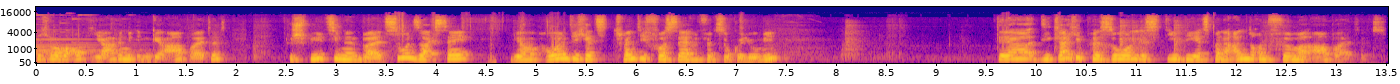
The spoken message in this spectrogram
ich habe aber auch Jahre mit ihm gearbeitet, du spielst ihm den Ball zu und sagst, hey, wir holen dich jetzt 24-7 für Tsukuyomi. Der, die gleiche Person ist die, die jetzt bei einer anderen Firma arbeitet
